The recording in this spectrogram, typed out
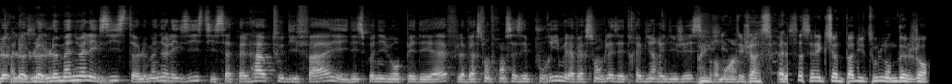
Le, le, le manuel existe, le manuel existe, il s'appelle How to DeFi, il est disponible en PDF. La version française est pourrie, mais la version anglaise est très bien rédigée. Oui, vraiment déjà, un... ça, ça sélectionne pas du tout le nombre de gens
